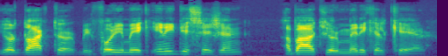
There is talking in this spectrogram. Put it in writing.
your doctor before you make any decision about your medical care.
